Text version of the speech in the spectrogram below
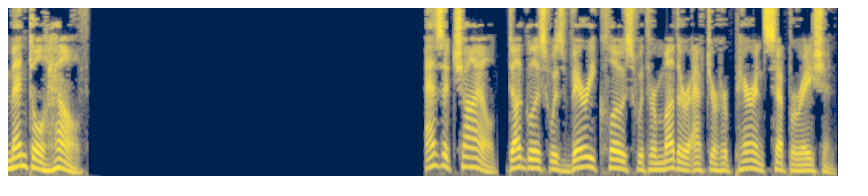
Mental health As a child, Douglas was very close with her mother after her parents' separation.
